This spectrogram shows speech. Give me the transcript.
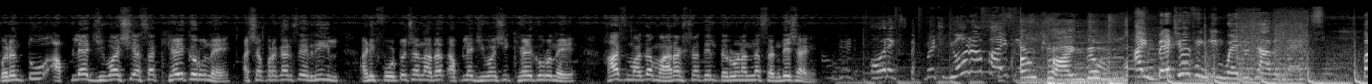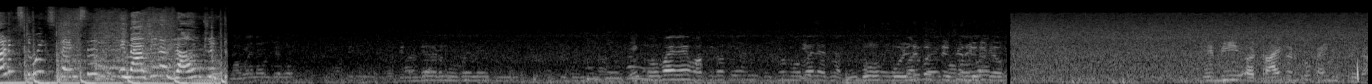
परंतु आपल्या जीवाशी असा खेळ करू नये अशा प्रकारचे रील आणि फोटोच्या नादात आपल्या जीवाशी खेळ करू नये हाच माझा महाराष्ट्रातील तरुणांना संदेश आहे. Or expect. But you're a five. I'm trying to. I bet you're thinking where to travel next. But it's too expensive. Imagine a round trip. हे मी ट्राय करतो काही दिसते का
